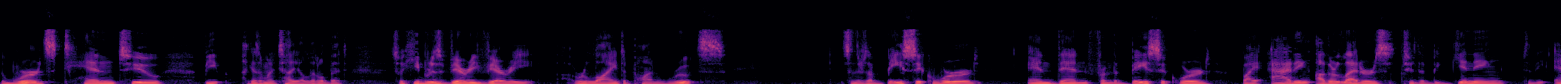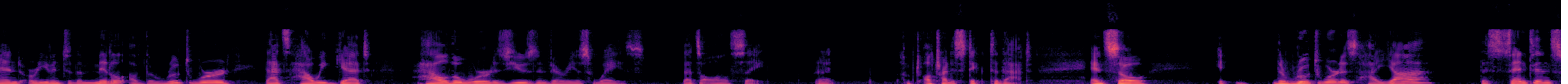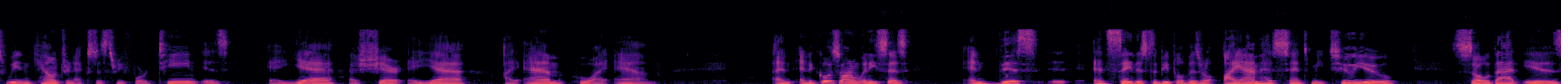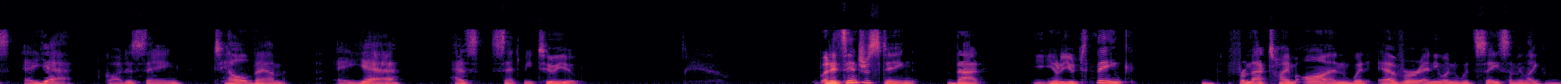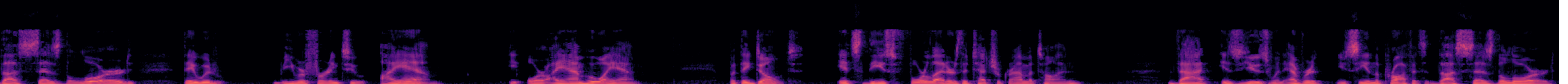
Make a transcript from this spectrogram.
words tend to be, I guess I'm going to tell you a little bit. So Hebrew is very, very reliant upon roots. So there's a basic word, and then from the basic word, by adding other letters to the beginning, to the end, or even to the middle of the root word, that's how we get how the word is used in various ways. That's all I'll say. I, will try to stick to that. And so it, the root word is haya. The sentence we encounter in Exodus 3.14 is eyeh, asher eyeh, I am who I am. And, and it goes on when he says, and this, and say this to the people of Israel, I am has sent me to you. So that is eyeh. God is saying, tell them Eyeh has sent me to you. But it's interesting that you know you'd think from that time on, whenever anyone would say something like "Thus says the Lord," they would be referring to "I am" or "I am who I am," but they don't. It's these four letters, the Tetragrammaton, that is used whenever you see in the prophets, "Thus says the Lord,"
